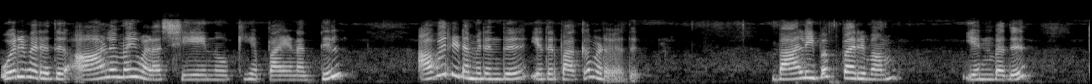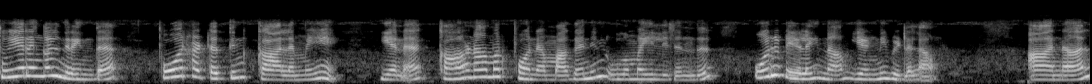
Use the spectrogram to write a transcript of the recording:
ஒருவரது ஆளுமை வளர்ச்சியை நோக்கிய பயணத்தில் அவரிடமிருந்து எதிர்பார்க்கப்படுவது. வாலிப பருவம் என்பது துயரங்கள் நிறைந்த போராட்டத்தின் காலமே என காணாமற் போன மகனின் உவமையிலிருந்து ஒருவேளை நாம் எண்ணிவிடலாம் ஆனால்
